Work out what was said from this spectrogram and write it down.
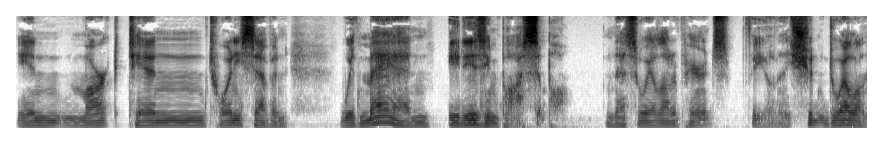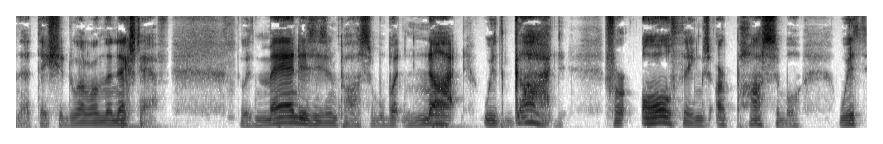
in Mark 10, 27, with man, it is impossible. And that's the way a lot of parents feel. And they shouldn't dwell on that. They should dwell on the next half. With man, it is impossible, but not with God. For all things are possible with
